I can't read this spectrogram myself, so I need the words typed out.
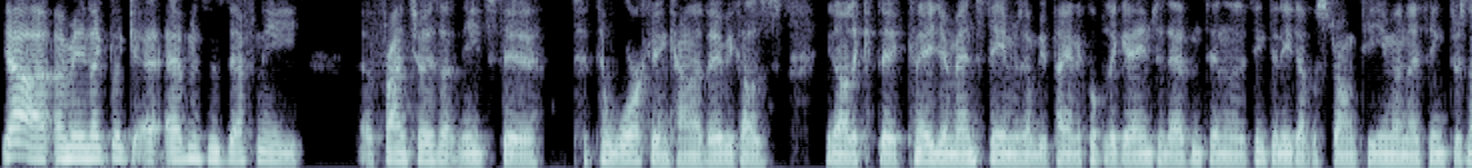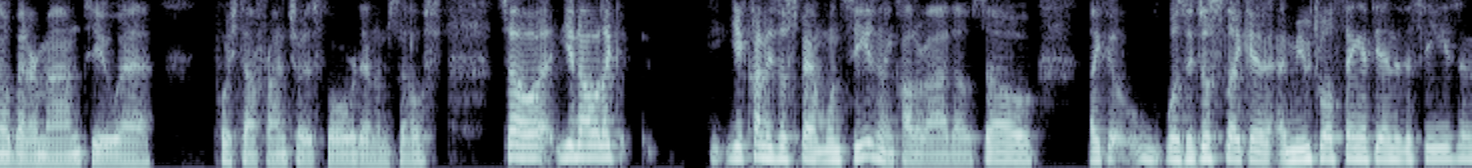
Yeah i mean like like edmonton's definitely a franchise that needs to to, to work in Canada because you know the, the Canadian men's team is going to be playing a couple of games in Edmonton, and I think they need to have a strong team. And I think there's no better man to uh, push that franchise forward in himself. So, you know, like you kind of just spent one season in Colorado. So, like, was it just like a, a mutual thing at the end of the season?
